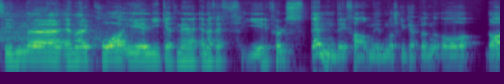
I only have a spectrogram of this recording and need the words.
Siden eh, NRK, i likhet med NFF, gir fullstendig faen i den norske cupen, og da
